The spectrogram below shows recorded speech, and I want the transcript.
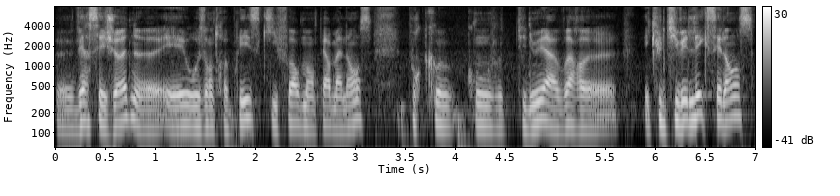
vers ces jeunes euh, et aux entreprises qui forment en permanence pour continuer à avoir euh, et cultiver l'excellence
